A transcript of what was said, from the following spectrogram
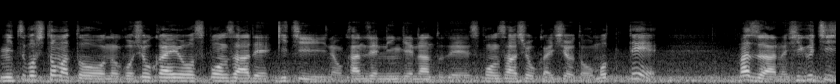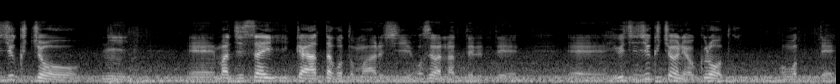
三つ星トマトのご紹介をスポンサーで、ギチの完全人間ランドでスポンサー紹介しようと思って、まずあの、樋口塾長に、えー、まあ、実際一回会ったこともあるし、お世話になってるんで、えー、樋口塾長に送ろうと思って、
